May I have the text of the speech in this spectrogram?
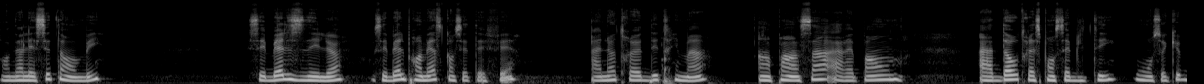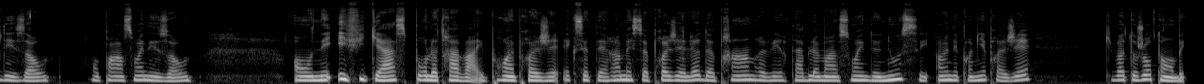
on a laissé tomber ces belles idées-là, ces belles promesses qu'on s'était faites à notre détriment en pensant à répondre à d'autres responsabilités où on s'occupe des autres, on prend soin des autres, on est efficace pour le travail, pour un projet, etc. Mais ce projet-là de prendre véritablement soin de nous, c'est un des premiers projets qui va toujours tomber.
